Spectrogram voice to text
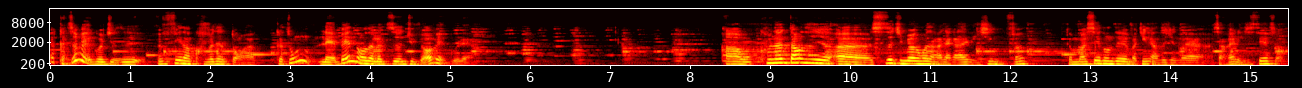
哎，搿只犯规就是非常看勿得懂啊！搿种篮板拿到了之后就勿要犯规了呀。啊，可能当时呃四十几秒辰光，上海大家领先五分，葛末山东队罚进两只球呢，上海领先三分。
